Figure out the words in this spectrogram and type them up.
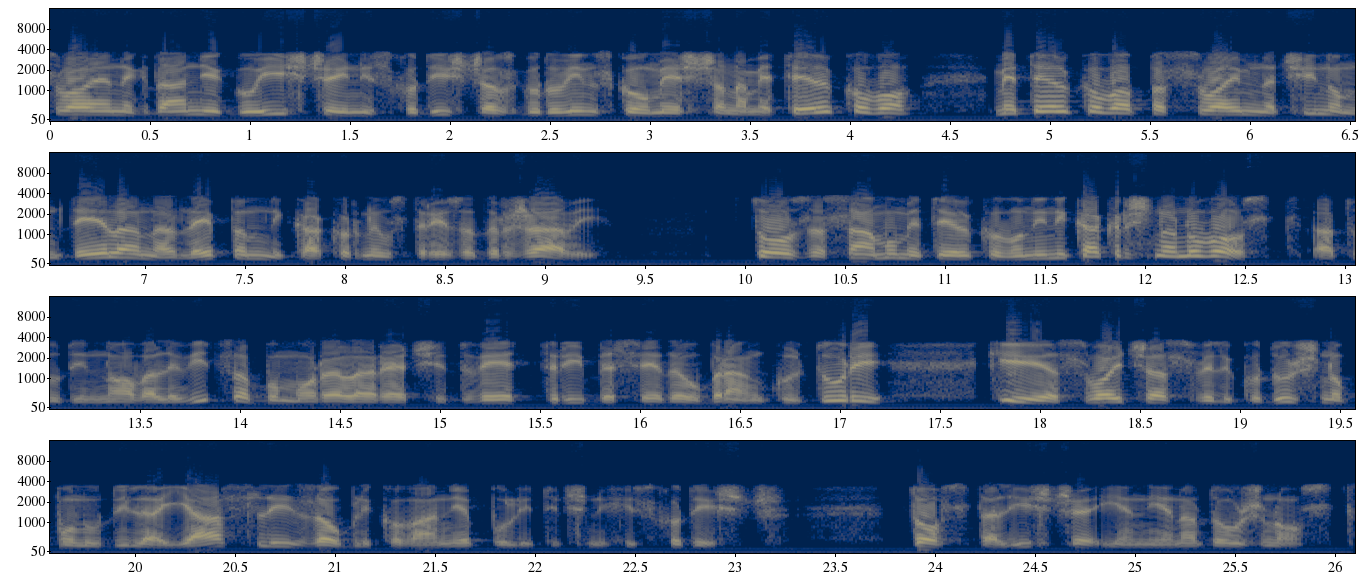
svoje nekdanje gojišče in izhodišča zgodovinsko umešča na Metelkovo, Metelkova pa s svojim načinom dela na lepem nikakor ne ustreza državi. To za samo Metelkovo ni nikakršna novost, a tudi nova levica bo morala reči dve, tri besede v bran kulturi, ki je svoj čas velikodušno ponudila jasli za oblikovanje političnih izhodišč. To stališče je njena dolžnost.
